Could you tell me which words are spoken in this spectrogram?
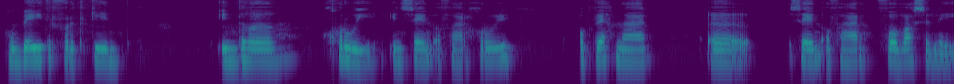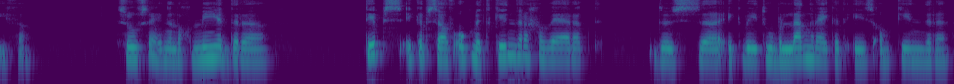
hoe beter voor het kind in de groei, in zijn of haar groei, op weg naar uh, zijn of haar volwassen leven. Zo zijn er nog meerdere tips. Ik heb zelf ook met kinderen gewerkt. Dus uh, ik weet hoe belangrijk het is om kinderen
